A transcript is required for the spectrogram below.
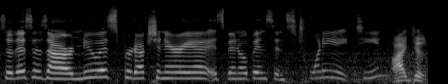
So this is our newest production area. It's been open since 2018. I just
